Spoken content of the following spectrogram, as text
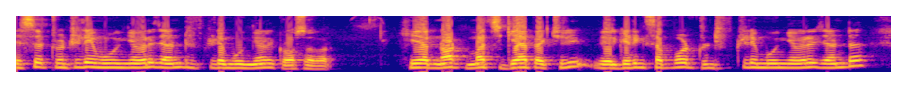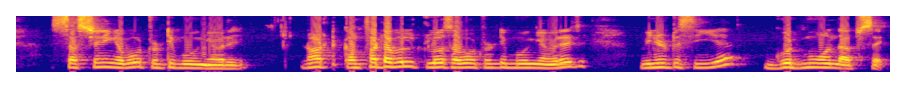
is a 20 day moving average and 50 day moving average crossover. Here not much gap actually. We are getting support 20 50 day moving average and sustaining about 20 moving average. Not comfortable close above 20 moving average. We need to see a good move on the upside.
